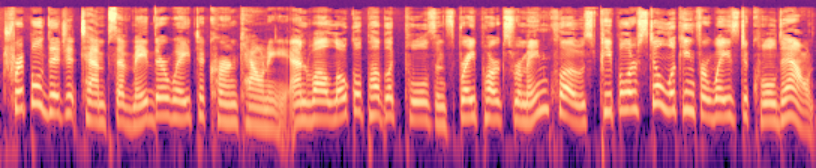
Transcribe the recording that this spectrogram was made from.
Triple digit temps have made their way to Kern County, and while local public pools and spray parks remain closed, people are still looking for ways to cool down.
